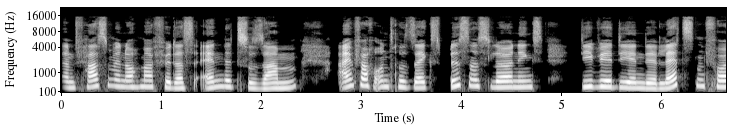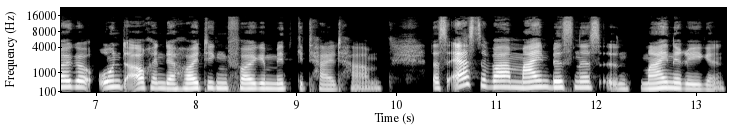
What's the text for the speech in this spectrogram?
Dann fassen wir nochmal für das Ende zusammen einfach unsere sechs Business Learnings, die wir dir in der letzten Folge und auch in der heutigen Folge mitgeteilt haben. Das erste war mein Business und meine Regeln.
